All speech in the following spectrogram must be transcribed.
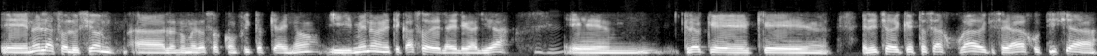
eh, no es la solución a los numerosos conflictos que hay, ¿no? Y menos en este caso de la ilegalidad. eh, creo que, que el hecho de que esto sea juzgado y que se haga justicia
